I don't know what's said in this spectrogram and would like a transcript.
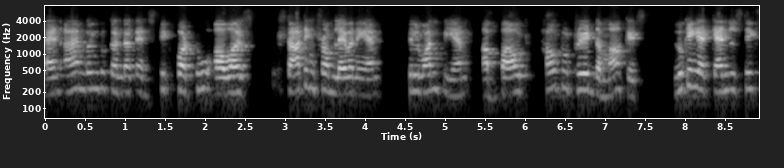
and I'm going to conduct and speak for two hours starting from 11 a.m till 1 p.m. about how to trade the markets looking at candlesticks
